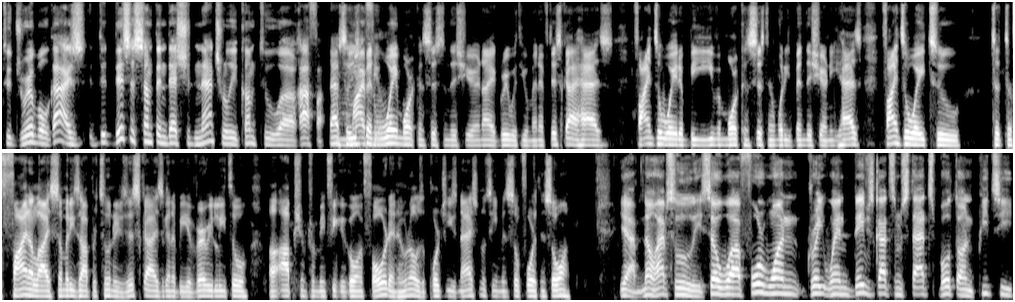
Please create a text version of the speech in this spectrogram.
to dribble guys, th- this is something that should naturally come to uh, Rafa. Absolutely, my he's been feeling. way more consistent this year, and I agree with you, man. If this guy has finds a way to be even more consistent than what he's been this year, and he has finds a way to to to finalize some of these opportunities, this guy is going to be a very lethal uh, option for Benfica going forward, and who knows the Portuguese national team and so forth and so on. Yeah, no, absolutely. So uh, four one, great win. Dave's got some stats both on Pizzi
